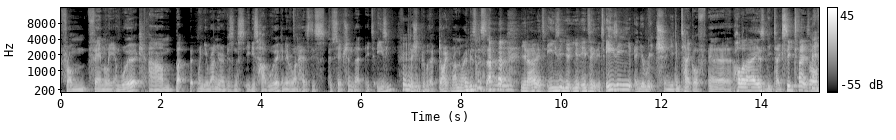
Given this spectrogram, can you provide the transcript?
from family and work. Um, but but when you run your own business, it is hard work, and everyone has this perception that it's easy, especially people that don't run their own business. you know, it's easy. You, you, it's, it's easy, and you're rich, and you can take off uh, holidays, you can take sick days off.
